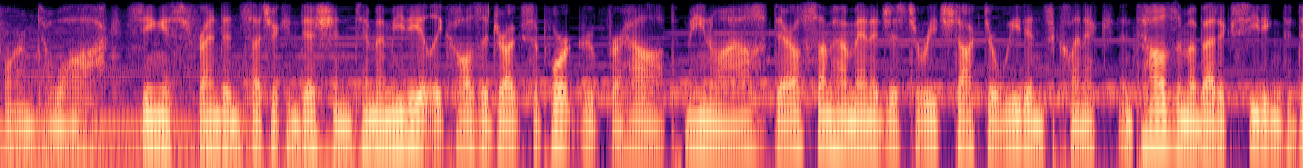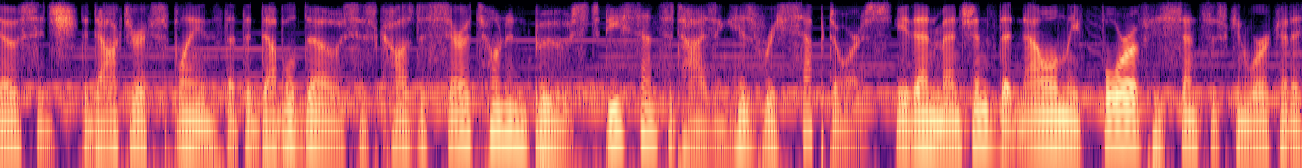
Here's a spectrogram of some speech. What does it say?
for him to walk. Seeing his friend in such a condition, Tim immediately calls a drug support group for help. Meanwhile, Daryl somehow manages to reach Dr. Whedon's clinic and tells him about exceeding the dosage. The doctor explains that the double dose has caused a serotonin boost, desensitizing his receptors. He then mentions that now only four of his senses can work at a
